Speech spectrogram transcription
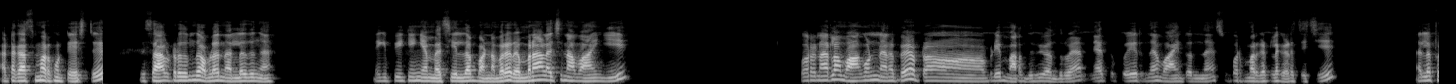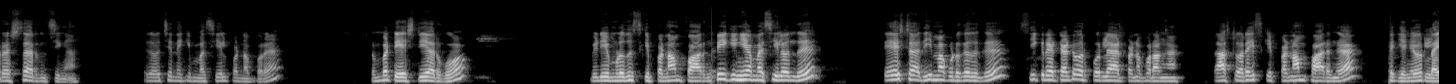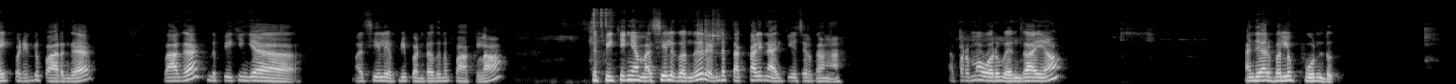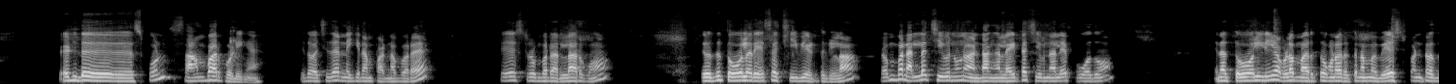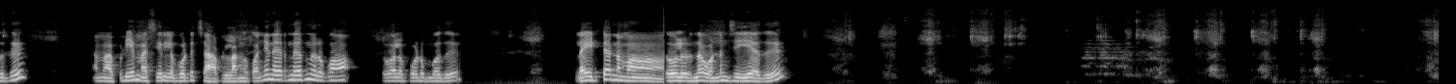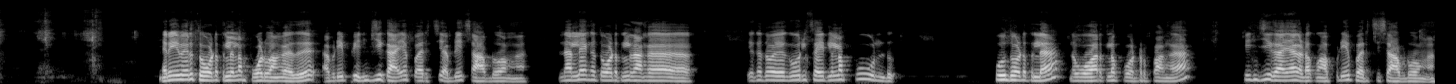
அட்டகாசமாக இருக்கும் டேஸ்ட்டு. இது சாப்பிட்றது வந்து அவ்வளோ நல்லதுங்க. இன்னைக்கு பீக்கிங்காய் மசியல் தான் பண்ண போகிறேன் ரொம்ப நாள் ஆச்சு நான் வாங்கி. ஒரு நேரம்லாம் வாங்கணும்னு நினப்பேன். அப்புறம் அப்படியே மறந்து போய் வந்துடுவேன் நேற்று போயிருந்தேன் வாங்கிட்டு வந்தேன். சூப்பர் மார்க்கெட்டில் கிடச்சிச்சு. நல்லா ஃப்ரெஷ்ஷாக இருந்துச்சுங்க. இதை வச்சு இன்றைக்கி மசியல் பண்ண போகிறேன் ரொம்ப டேஸ்டியாக இருக்கும். வீடியோ முழுதும் ஸ்கிப் பண்ணாமல் பாருங்கள் பீக்கிங்காய் மசியல் வந்து டேஸ்ட் அதிகமாக கொடுக்கறதுக்கு சீக்கிரட்டாட்டு ஒரு பொருளை ஆட் பண்ண போகிறாங்க லாஸ்ட் வரை ஸ்கிப் பண்ணாமல் பாருங்கள் எங்கே ஒரு லைக் பண்ணிட்டு பாருங்கள் வாங்க இந்த பீக்கிங்க மசியல் எப்படி பண்ணுறதுன்னு பார்க்கலாம். இந்த பீக்கிங்க மசியலுக்கு வந்து ரெண்டு தக்காளி நறுக்கி வச்சுருக்காங்க. அப்புறமா ஒரு வெங்காயம் அஞ்சாறு பல்லு பூண்டு ரெண்டு ஸ்பூன் சாம்பார் பொடிங்க. இதை வச்சு தான் இன்றைக்கி நான் பண்ண போகிறேன் டேஸ்ட் ரொம்ப நல்லாயிருக்கும். இது வந்து தோலை ரேஸாக சீவி எடுத்துக்கலாம். ரொம்ப நல்லா சீவணும்னு வேண்டாங்க. லைட்டாக சீவினாலே போதும். ஏன்னா தோல்லையும் அவ்வளோ மருத்துவ குணம் இருக்குது நம்ம வேஸ்ட் பண்ணுறதுக்கு நம்ம அப்படியே மசியலில் போட்டு சாப்பிட்லாங்க கொஞ்சம் நெரு நெருன்னு இருக்கும் தோலை போடும்போது. லைட்டாக நம்ம தோல் இருந்தால் ஒன்றும் செய்யாது. நிறைய பேர் தோட்டத்துலலாம் போடுவாங்க அது. அப்படியே பிஞ்சு காய பறித்து அப்படியே சாப்பிடுவாங்க. நல்லா எங்கள் தோட்டத்தில் நாங்கள் எங்கள் தோ எங்கள் ஊர் சைட்லலாம் பூ உண்டு. பூந்தோட்டத்தில் இந்த ஓரத்தில் போட்டிருப்பாங்க. பிஞ்சு காயாக கிடக்கும். அப்படியே பறித்து சாப்பிடுவோங்க.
